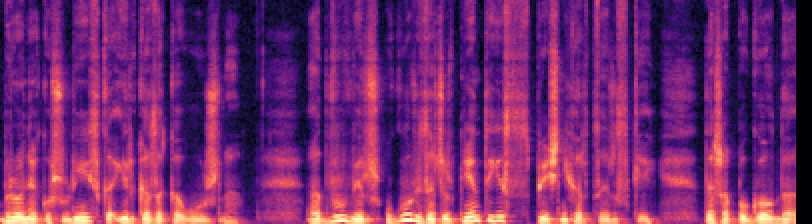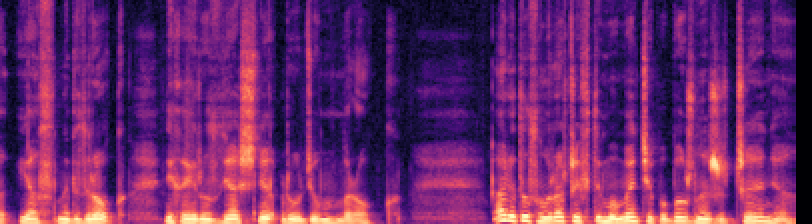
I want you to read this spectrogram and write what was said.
Bronia Koszulińska, Irka Zakałużna a dwuwiersz u góry zaczerpnięty jest z pieśni harcerskiej. Nasza pogoda, jasny wzrok, niechaj rozjaśnia ludziom mrok. Ale to są raczej w tym momencie pobożne życzenia,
